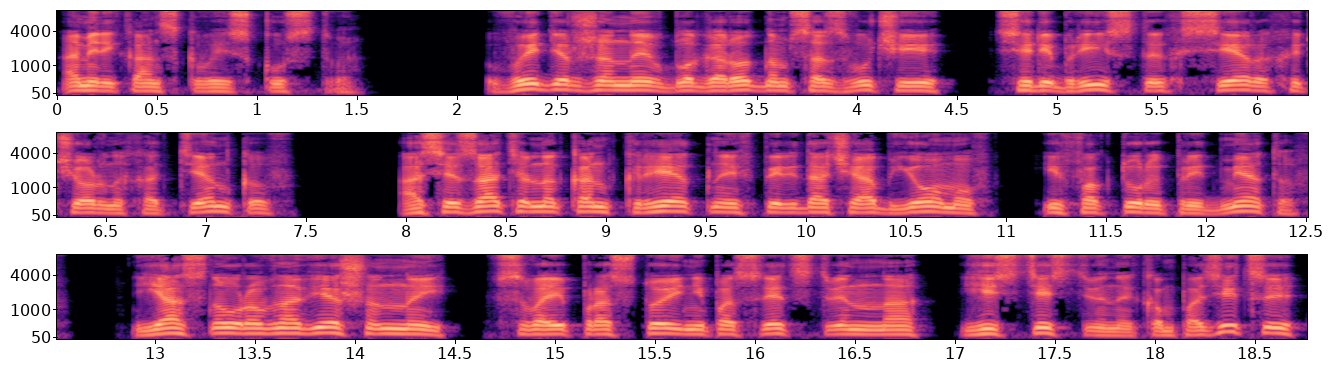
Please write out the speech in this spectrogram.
американского искусства. Выдержанный в благородном созвучии серебристых, серых и черных оттенков, осязательно конкретный в передаче объемов и фактуры предметов, ясно уравновешенный в своей простой непосредственно естественной композиции,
